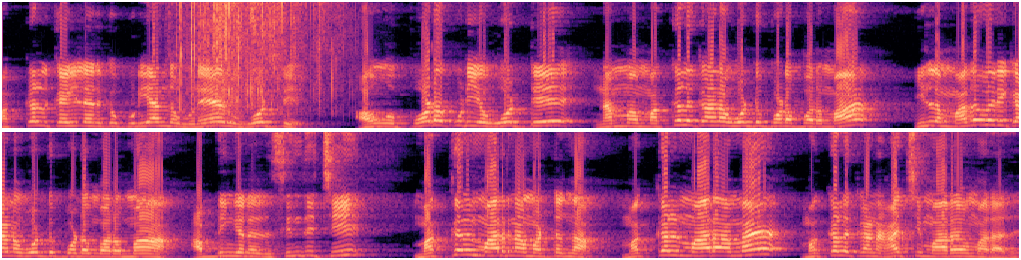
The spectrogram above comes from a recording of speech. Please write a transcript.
மக்கள் கையில் இருக்கக்கூடிய அந்த ஒரே ஒரு ஓட்டு. அவங்க போடக்கூடிய ஓட்டு நம்ம மக்களுக்கான ஓட்டு போட போகிறோமா இல்ல மதவரிக்கான ஓட்டு போட போறோமா அப்படிங்கறத சிந்திச்சு மக்கள் மாறினா மட்டும்தான். மக்கள் மாறாம மக்களுக்கான ஆட்சி மாறவே மாறாது.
